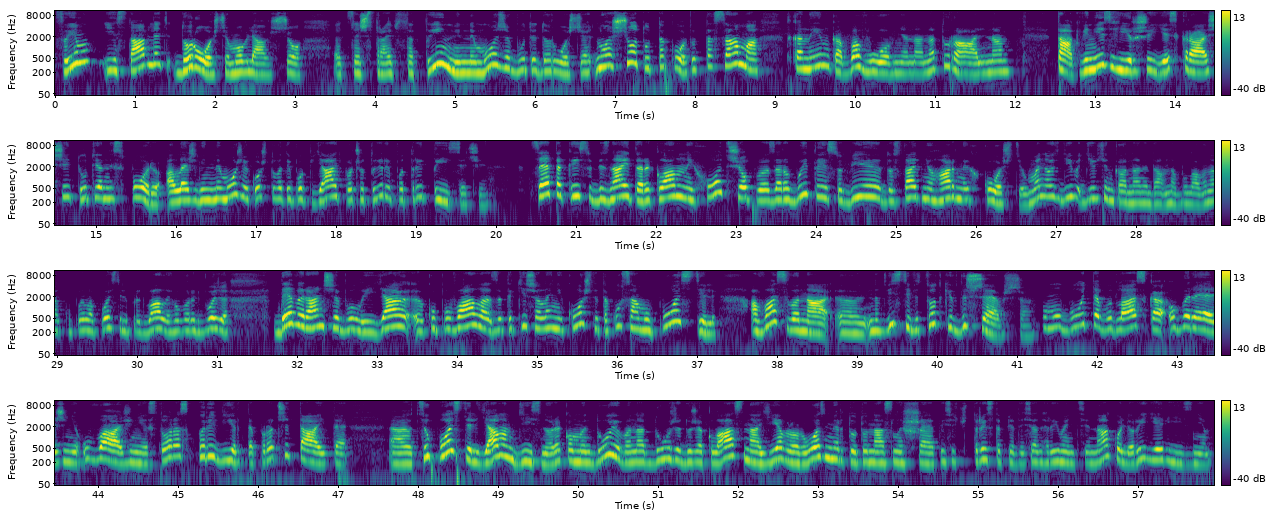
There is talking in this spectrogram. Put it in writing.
цим і ставлять дорожче. Мовляв, що е, це ж страйп сатин, він не може бути дорожче. Ну а що тут такого? Тут та сама тканинка бавовняна, натуральна. Так, він є гірший, є кращий, тут я не спорю, але ж він не може коштувати по 5, по 4, по 3 тисячі. Це такий собі, знаєте, рекламний ход, щоб е, заробити собі достатньо гарних коштів. У мене ось дів, дівчинка одна недавно була. Вона купила постіль, придбала і говорить, Боже, де ви раніше були? Я е, купувала за такі шалені кошти таку саму постіль, а вас вона е, на 200% дешевша. Тому будьте, будь ласка, обережні, уважні, сто раз перевірте, прочитайте. Е, Цю постіль я вам дійсно рекомендую. Вона дуже-дуже класна. Євро розмір. Тут у нас лише 1350 гривень ціна, кольори є різні.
